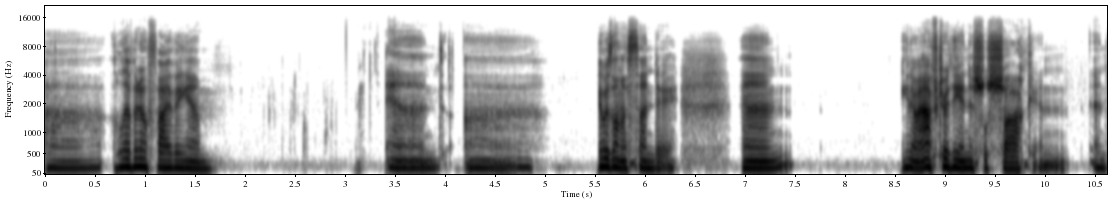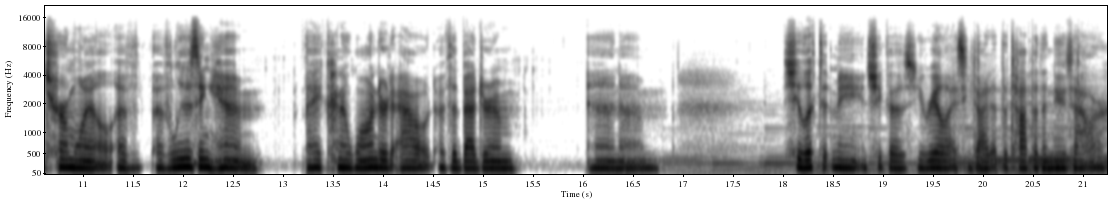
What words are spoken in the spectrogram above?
uh, 11.05 a.m. And uh, it was on a Sunday. And, you know, after the initial shock and, and turmoil of, of losing him I kind of wandered out of the bedroom and um, she looked at me and she goes, You realize he died at the top of the news hour.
